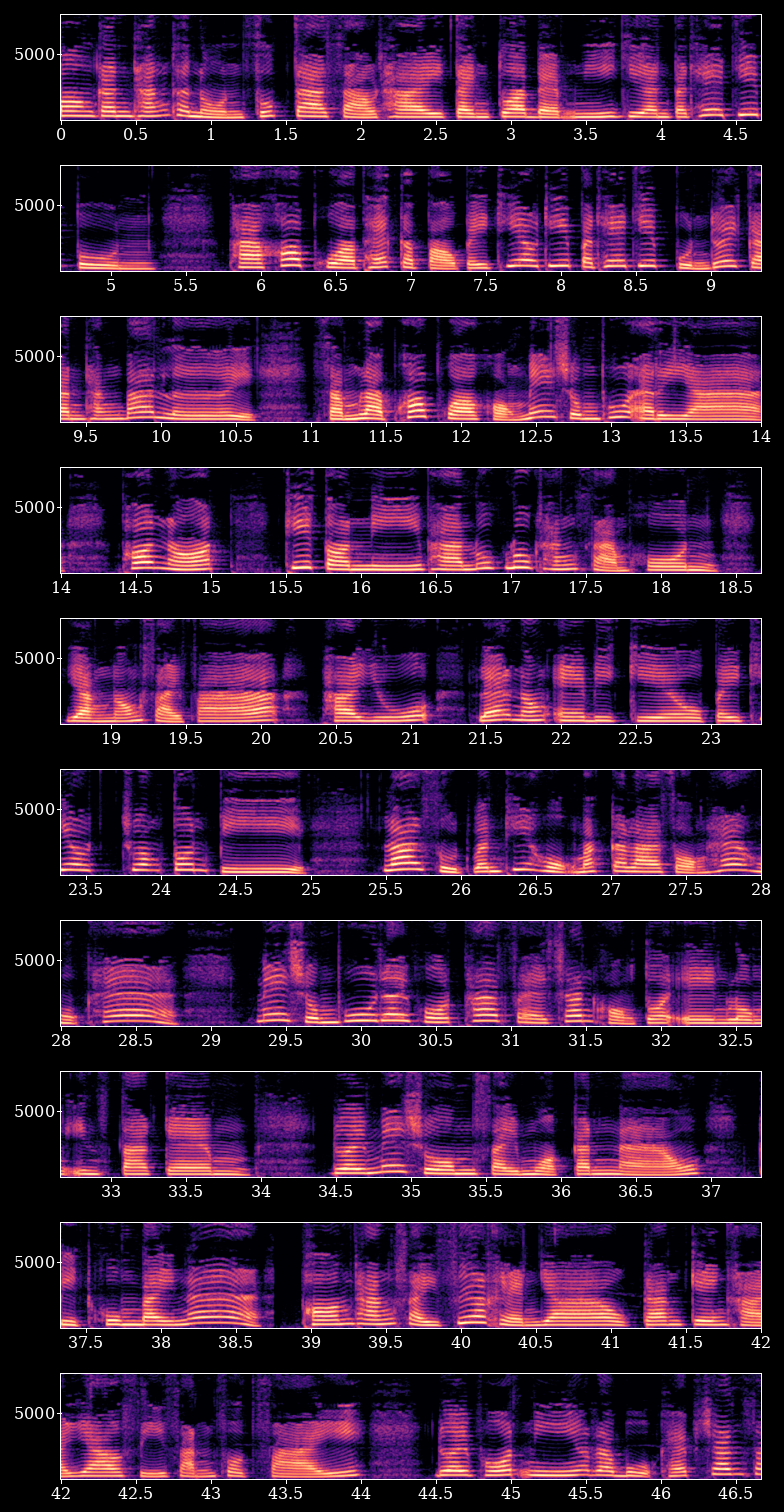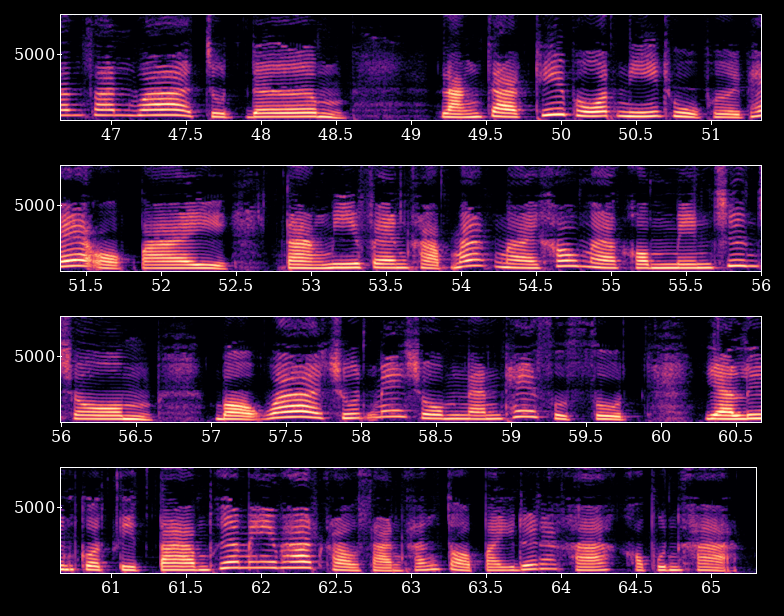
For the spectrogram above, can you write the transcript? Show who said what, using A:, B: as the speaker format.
A: มองกันทั้งถนนซุปตาสาวไทยแต่งตัวแบบนี้เยือนประเทศญี่ปุ่น พาครอบครัวแพ็คกระเป๋าไปเที่ยวที่ประเทศญี่ปุ่นด้วยกันทั้งบ้านเลยสำหรับครอบครัวของแม่ชมพู่อาริยา พ่อน็อตที่ตอนนี้พาลูกๆทั้งสามคน อย่างน้องสายฟ้า พายุ และน้องแอบิเกลไปเที่ยวช่วงต้นปี ล่าสุดวันที่ 6 มกราคม2565 แม่ชมพู่ได้โพสต์ภาพแฟชั่นของตัวเองลงอินสตาแกรม โดยแม่ชมใส่หมวกกันหนาว ปิดคลุมใบหน้า พร้อมทั้งใส่เสื้อแขนยาว กางเกงขายาวสีสันสดใส โดยโพสต์นี้ระบุแคปชั่นสั้นๆว่าจุดเดิม หลังจากที่โพสต์นี้ถูกเผยแพร่ออกไป ต่างมีแฟนคลับมากมายเข้ามาคอมเมนต์ชื่นชม บอกว่าชุดแม่ชมนั้นเท่สุดๆ อย่าลืมกดติดตามเพื่อไม่ให้พลาดข่าวสารครั้งต่อไปด้วยนะคะ ขอบคุณค่ะ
